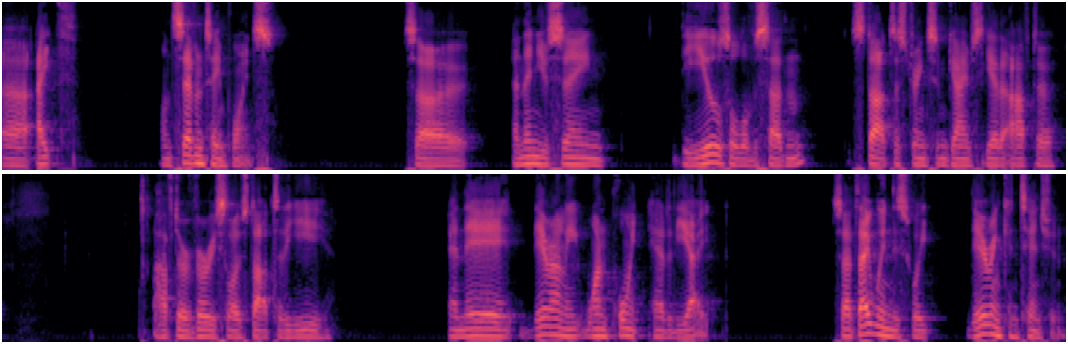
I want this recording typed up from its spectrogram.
uh, eighth on 17 points. So, and then you've seen the Eels all of a sudden start to string some games together after after a very slow start to the year. And they're they're only one point out of the eight. So if they win this week, they're in contention.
